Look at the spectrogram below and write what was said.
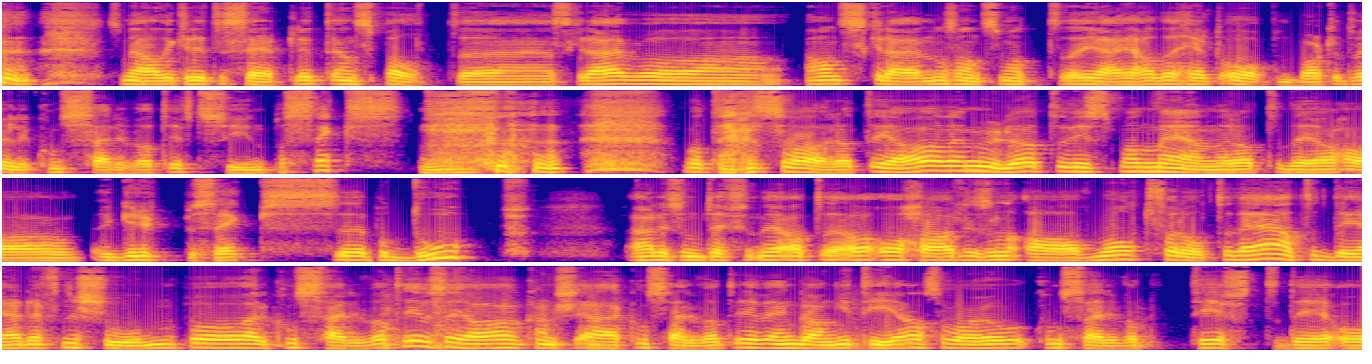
som jeg hadde kritisert litt i en spalte jeg skrev. og Han skrev noe sånt som at jeg hadde helt åpent åpenbart et veldig konservativt syn på sex. Måtte jeg svare at ja, det er mulig at hvis man mener at det å ha gruppesex eh, på dop er liksom at, Å ha et liksom avmålt forhold til det, at det er definisjonen på å være konservativ. Så ja, kanskje jeg er konservativ. En gang i tida så var jo konservativt det å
